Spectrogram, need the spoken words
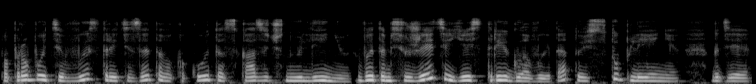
Попробуйте выстроить из этого какую-то сказочную линию. В этом сюжете есть три главы, да, то есть вступление, где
